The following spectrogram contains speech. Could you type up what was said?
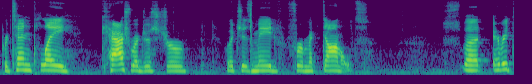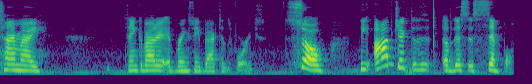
pretend play cash register, which is made for McDonald's. But every time I think about it, it brings me back to the 40s. So, the object of this is simple.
